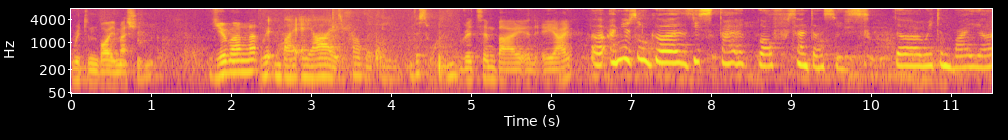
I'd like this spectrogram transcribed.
written by a machine. Human, written by AI is probably this one. Written by an AI. Uh, I'm using uh, this type of sentences, the written by uh,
